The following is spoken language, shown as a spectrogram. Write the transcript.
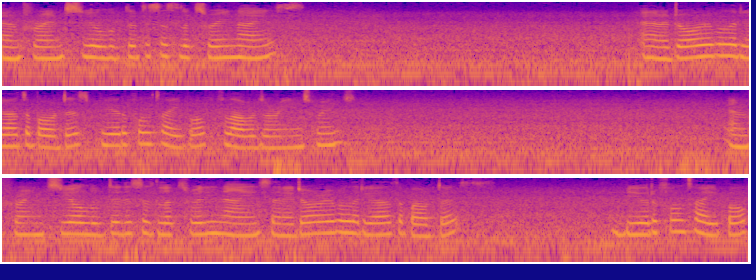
एंड फ्रेंड्स यू लुक दैट दिस इज लुक्स वेरी नाइस and adorable ideas about this beautiful type of flowers arrangement and friends you all look at this it looks very nice and adorable ideas about this beautiful type of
